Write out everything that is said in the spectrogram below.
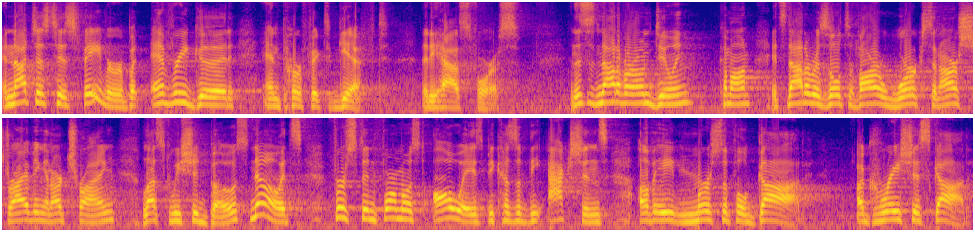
And not just His favor, but every good and perfect gift that He has for us. And this is not of our own doing. Come on. It's not a result of our works and our striving and our trying, lest we should boast. No, it's first and foremost always because of the actions of a merciful God, a gracious God.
